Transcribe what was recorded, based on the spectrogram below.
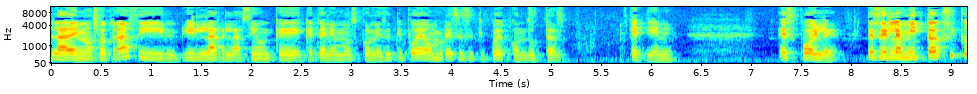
la de nosotras y, y la relación que, que tenemos con ese tipo de hombres, ese tipo de conductas que tienen. Spoiler. Decirle mi tóxico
